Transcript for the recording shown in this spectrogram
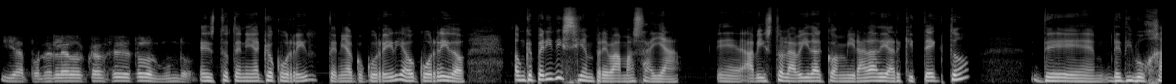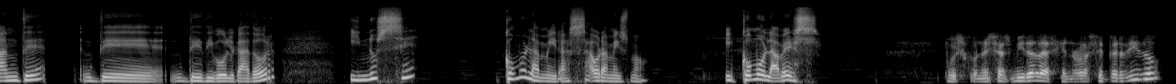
y a ponerle al alcance de todo el mundo. Esto tenía que ocurrir, tenía que ocurrir y ha ocurrido. Aunque Peridis siempre va más allá. Eh, ha visto la vida con mirada de arquitecto, de, dibujante, de, de divulgador. Y no sé cómo la miras ahora mismo y cómo la ves. Pues con esas miradas que no las he perdido,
